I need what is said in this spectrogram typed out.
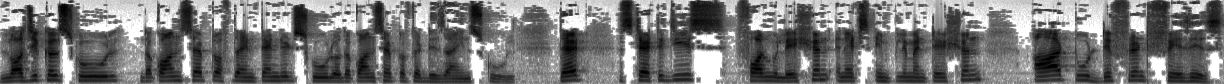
logical school, the concept of the intended school or the concept of the design school. That strategies formulation and its implementation are two different phases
